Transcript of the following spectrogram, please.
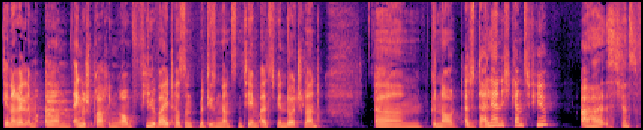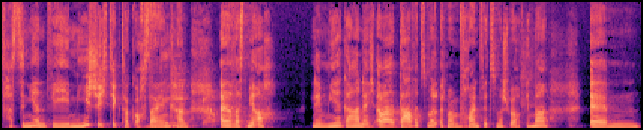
generell im ähm, englischsprachigen Raum viel weiter sind mit diesen ganzen Themen als wir in Deutschland. Ähm, genau, also da lerne ich ganz viel. Aber ich finde es so faszinierend, wie nischig TikTok auch sein kann. Also was mir auch, nee, mir gar nicht. Aber David zum Beispiel, also meinem Freund wird zum Beispiel auch immer ähm,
